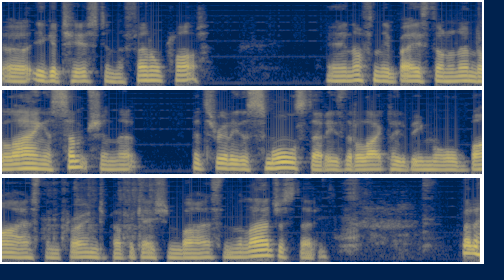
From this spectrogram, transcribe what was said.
uh, test and the funnel plot, and often they're based on an underlying assumption that it's really the small studies that are likely to be more biased and prone to publication bias than the larger studies. But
